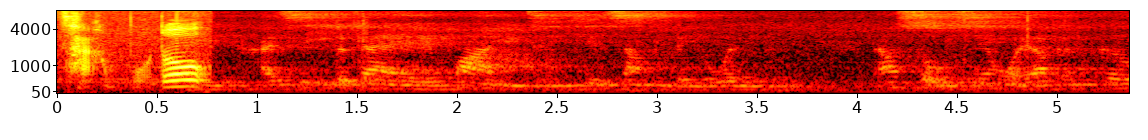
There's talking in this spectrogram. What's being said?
采访报道。然后首先我要跟各位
